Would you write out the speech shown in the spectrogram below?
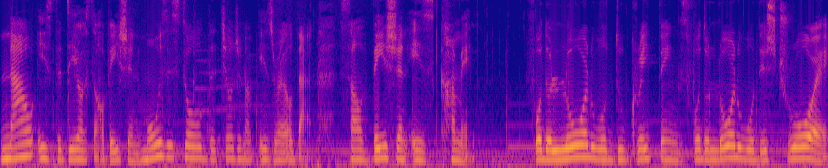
Now is the day of salvation. Moses told the children of Israel that salvation is coming. For the Lord will do great things, for the Lord will destroy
